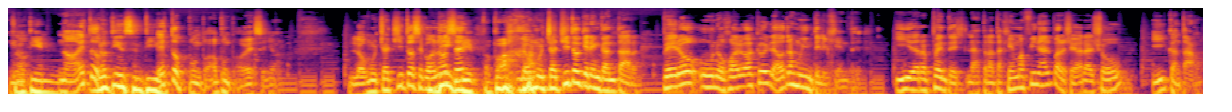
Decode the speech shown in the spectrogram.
que no, No. tienen, No, esto- no tienen sentido. Esto es punto A, punto B, señor. Los muchachitos se conocen, Disney, papá. los muchachitos quieren cantar, pero uno juega al básquetbol y la otra es muy inteligente. Y de repente la estratagema final para llegar al show y cantar.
